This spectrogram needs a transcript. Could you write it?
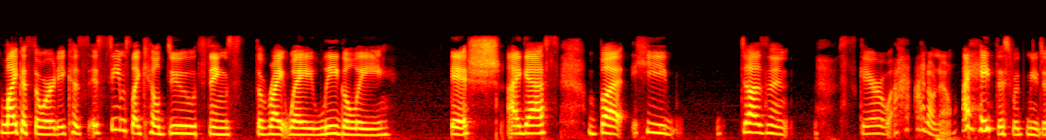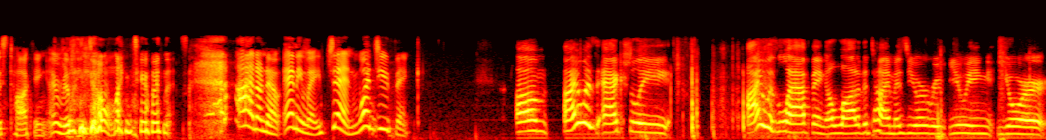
like authority, because it seems like he'll do things the right way legally ish, I guess, but he doesn't scare I don't know. I hate this with me just talking. I really don't like doing this. I don't know. Anyway, Jen, what do you think? Um, I was actually I was laughing a lot of the time as you were reviewing your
